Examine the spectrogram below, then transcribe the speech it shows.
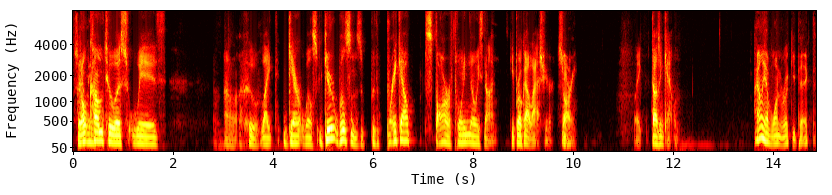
So don't come to us with I don't know who, like Garrett Wilson. Garrett Wilson's the breakout star of 20. No, he's not. He broke out last year. Sorry. Like, doesn't count. I only have one rookie picked.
